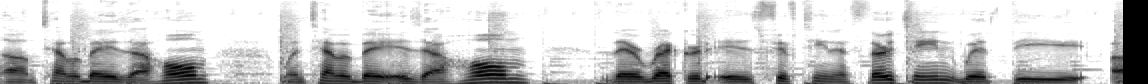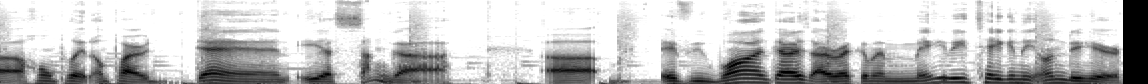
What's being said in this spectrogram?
Um, Tampa Bay is at home. When Tampa Bay is at home, their record is 15 and 13 with the uh, home plate umpire Dan Iassogna. Uh, if you want, guys, I recommend maybe taking the under here.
